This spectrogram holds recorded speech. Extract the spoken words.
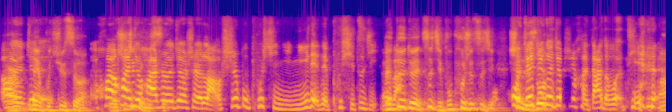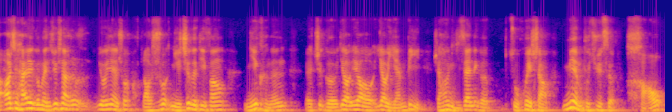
而面不惧色。换换句话说就是老师不 push 你，你得得 push 自己，对，吧？对对，自己不 push 自己，我觉得这个就是很大的问题。啊，而且还有一个问题，就像有点说，老师说你这个地方你可能呃这个要要要言毕，然后你在那个组会上面不惧色，好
